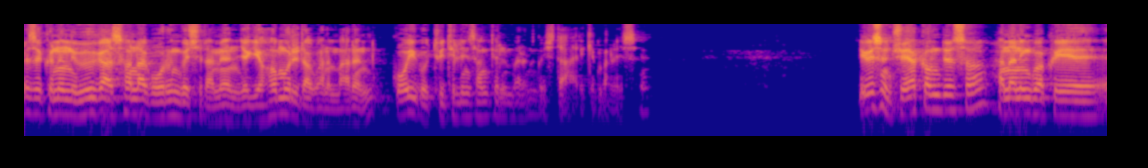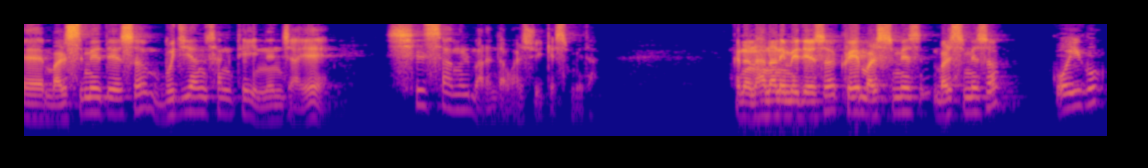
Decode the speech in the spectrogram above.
그래서 그는 의가 선하고 옳은 것이라면 여기 허물이라고 하는 말은 꼬이고 뒤틀린 상태를 말하는 것이다. 이렇게 말했어요. 이것은 죄악 가운데서 하나님과 그의 말씀에 대해서 무지한 상태에 있는 자의 실상을 말한다고 할 수 있겠습니다. 그는 하나님에 대해서 그의 말씀에, 말씀에서 꼬이고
